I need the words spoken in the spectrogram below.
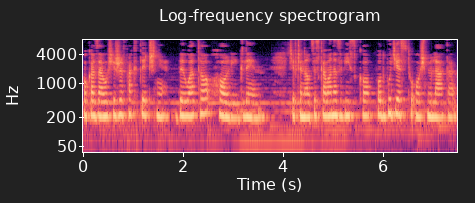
Okazało się, że faktycznie była to Holly Glynn. Dziewczyna odzyskała nazwisko po 28 latach,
